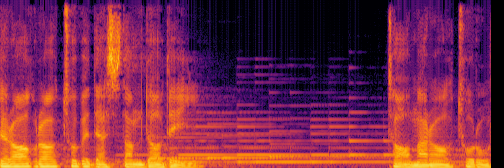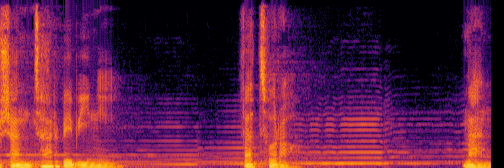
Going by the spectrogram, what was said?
چراغ را تو به دستم داده ای تا مرا تو روشنتر ببینی و تو را. من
